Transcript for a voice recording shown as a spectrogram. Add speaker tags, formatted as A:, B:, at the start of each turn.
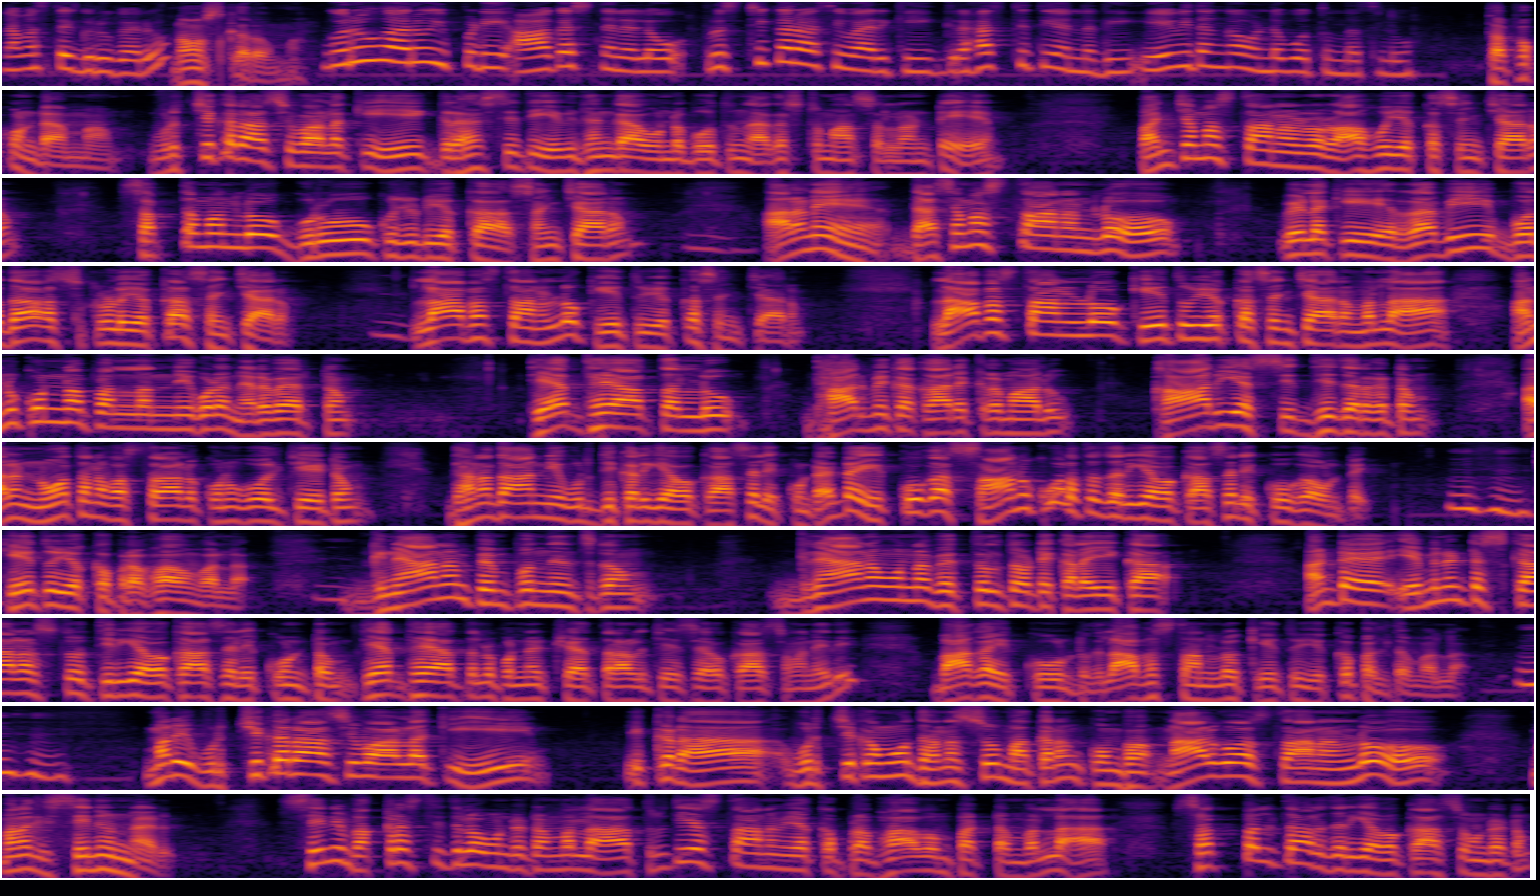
A: నమస్తే గురుగారు.
B: నమస్కారం అమ్మా.
A: గురువుగారు ఇప్పుడు ఈ ఆగస్ట్ నెలలో వృశ్చిక రాశి వారికి గ్రహస్థితి అన్నది ఏ విధంగా ఉండబోతుంది అసలు?
B: తప్పకుండా అమ్మా. వృశ్చిక రాశి వాళ్ళకి గ్రహస్థితి ఏ విధంగా ఉండబోతుంది ఆగస్టు మాసంలో అంటే పంచమ స్థానంలో రాహు యొక్క సంచారం సప్తమంలో గురువు కుజుడు యొక్క సంచారం అలానే దశమ స్థానంలో వీళ్ళకి రవి బుధ శుక్రుల యొక్క సంచారం లాభస్థానంలో కేతు యొక్క సంచారం. లాభస్థానంలో కేతు యొక్క సంచారం వల్ల అనుకున్న పనులన్నీ కూడా నెరవేరటం. తీర్థయాత్రలు ధార్మిక కార్యక్రమాలు కార్యసిద్ధి జరగటం అలా నూతన వస్త్రాలు కొనుగోలు చేయటం ధనధాన్య వృద్ధి కలిగే అవకాశాలు ఎక్కువ ఉంటాయి అంటే ఎక్కువగా సానుకూలత జరిగే అవకాశాలు ఎక్కువగా ఉంటాయి. కేతు యొక్క ప్రభావం వల్ల. జ్ఞానం పెంపొందించడం జ్ఞానం ఉన్న వ్యక్తులతోటి కలయిక అంటే ఎమినెంట్ స్కాలర్స్తో తిరిగే అవకాశాలు ఎక్కువ ఉంటాం తీర్థయాత్రలు పుణ్యక్షేత్రాలు చేసే అవకాశం అనేది బాగా ఎక్కువ ఉంటుంది. లాభస్థానంలో కేతు యొక్క ఫలితం వల్ల. మరి వృశ్చిక రాశి వాళ్ళకి ఇక్కడ వృశ్చికము ధనస్సు మకరం కుంభం నాలుగవ స్థానంలో మనకి శని ఉన్నాడు. శని వక్రస్థితిలో ఉండటం వల్ల తృతీయ స్థానం యొక్క ప్రభావం పట్టడం వల్ల సత్ఫలితాలు జరిగే అవకాశం ఉండటం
